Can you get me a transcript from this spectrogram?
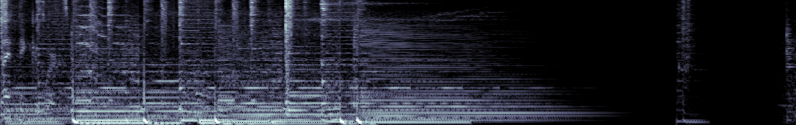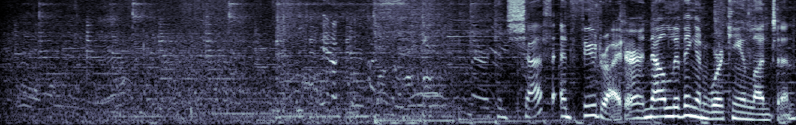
I think it works better. American chef and food writer, now living and working in London.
